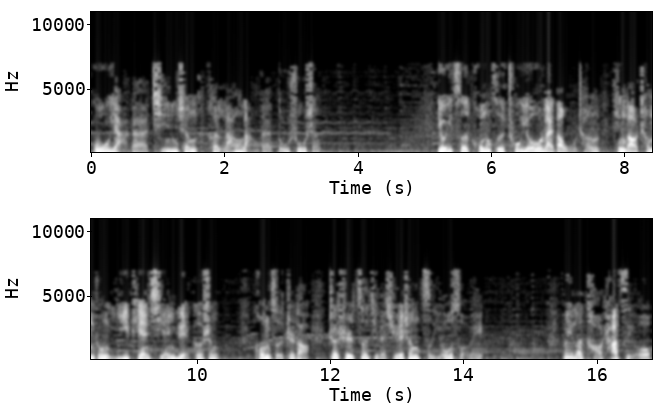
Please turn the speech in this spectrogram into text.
古雅的琴声和朗朗的读书声。有一次，孔子出游来到武城，听到城中一片弦乐歌声，孔子知道这是自己的学生子游所为。为了考察子游，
